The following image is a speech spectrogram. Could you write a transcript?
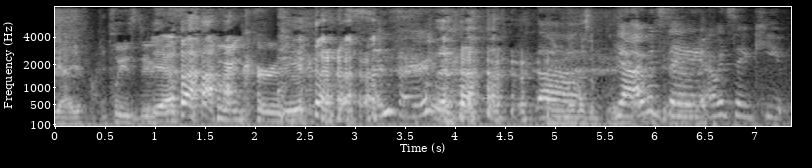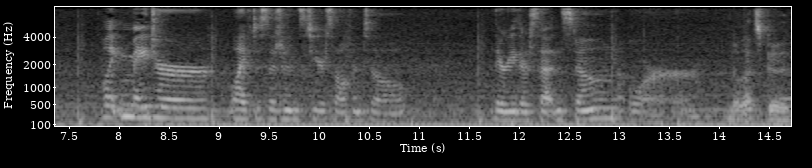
Yeah, you're fine. Please do. Yeah. we encourage it. Yeah. censor Uh, there's a bleep yeah i would say Yeah. i would say keep like major life decisions to yourself until they're either set in stone or No, that's good.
